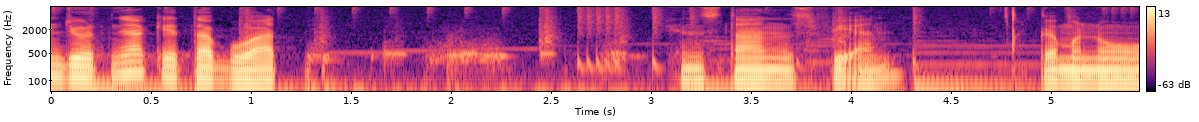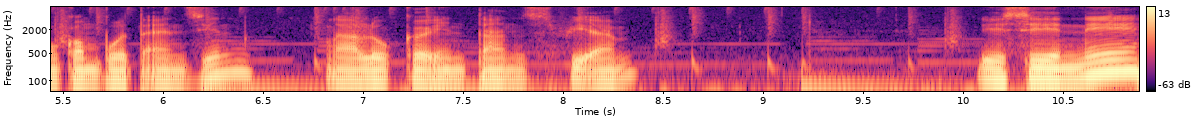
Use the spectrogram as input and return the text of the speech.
Selanjutnya kita buat instance VM ke menu Compute Engine, lalu ke instance VM. Di sini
